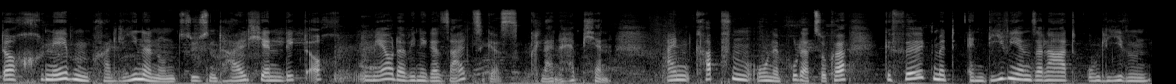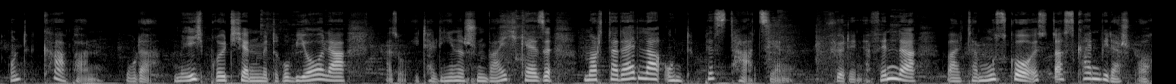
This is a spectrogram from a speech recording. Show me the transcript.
Doch neben Pralinen und süßen Teilchen liegt auch mehr oder weniger salziges, kleine Häppchen. Ein Krapfen ohne Puderzucker, gefüllt mit Endiviensalat, Oliven und Kapern. Oder Milchbrötchen mit Rubiola, also italienischen Weichkäse, Mortadella und Pistazien. Für den Erfinder Walter Musco ist das kein Widerspruch.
